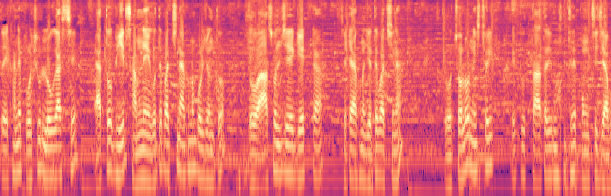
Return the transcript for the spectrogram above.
তো এখানে প্রচুর লোক আসছে, এত ভিড় সামনে এগোতে পারছি না এখনও পর্যন্ত। তো আসল যে গেটটা, সেটা এখনও যেতে পারছি না। তো চলো নিশ্চয়ই একটু তাড়াতাড়ির মধ্যে পৌঁছে যাব।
